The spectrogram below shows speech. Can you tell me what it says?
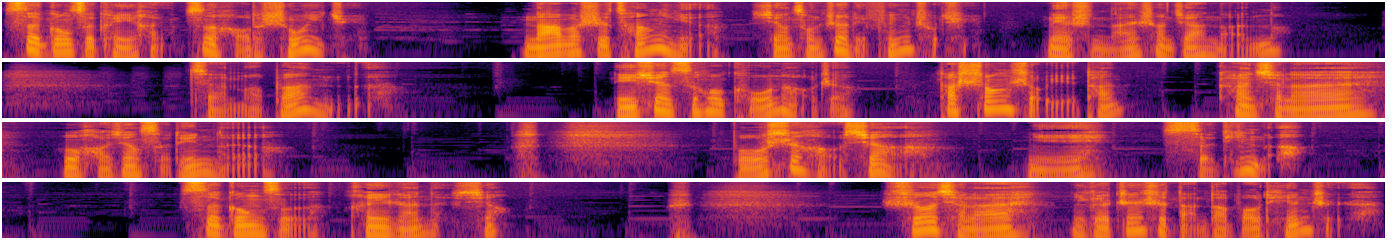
四公子可以很自豪地说一句：“哪怕是苍蝇想从这里飞出去，那也是难上加难呢。”怎么办呢？李炫似乎苦恼着，他双手一摊，看起来我好像死定了呀。不是好像，你死定了。四公子嘿然冷笑：“ 说起来，你可真是胆大包天之人。”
